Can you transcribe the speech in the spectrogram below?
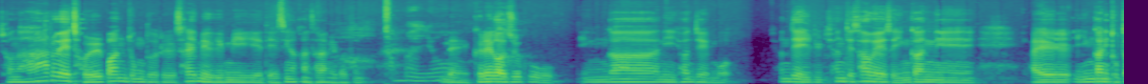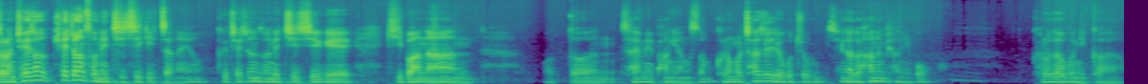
저는 하루의 절반 정도를 삶의 의미에 대해 생각하는 사람이거든요. 정말요? 네, 그래가지고 인간이 현재 뭐 현대 일- 현대 사회에서 인간의 알, 인간이 도달한 최선, 최전선의 지식이 있잖아요. 그 최전선의 지식에 기반한 어떤 삶의 방향성 그런 걸 찾으려고 좀 생각을 하는 편이고 그러다 보니까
